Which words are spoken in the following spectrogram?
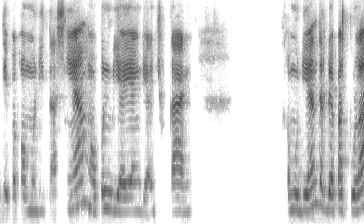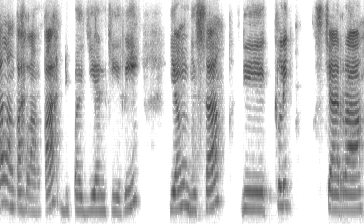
tipe komoditasnya maupun biaya yang diajukan. Kemudian terdapat pula langkah-langkah di bagian kiri yang bisa diklik secara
